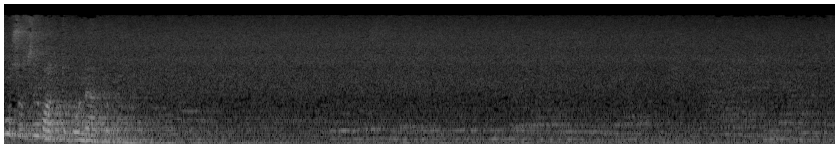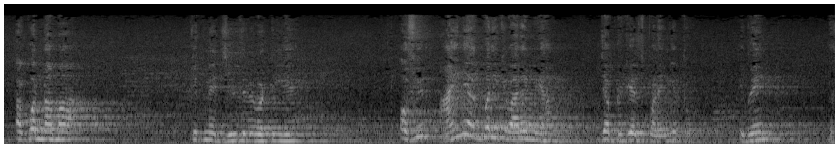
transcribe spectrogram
वो सबसे महत्वपूर्ण है अकबर अकबरनामा कितने जिल्द में बटी है और फिर आईने अकबरी के बारे में हम जब डिटेल्स पढ़ेंगे तो even the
